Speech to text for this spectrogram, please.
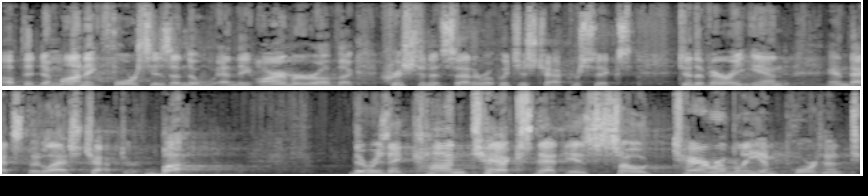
of the demonic forces and the, and the armor of the Christian, etc., which is chapter 6, to the very end, and that's the last chapter. But there is a context that is so terribly important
